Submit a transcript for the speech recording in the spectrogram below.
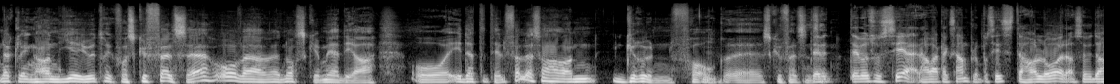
Nøkling han gir uttrykk for skuffelse over norske medier, og i dette tilfellet så har han grunn for uh, skuffelsen det, sin. Det vi også ser har vært eksempler på siste halvår. Altså, det,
